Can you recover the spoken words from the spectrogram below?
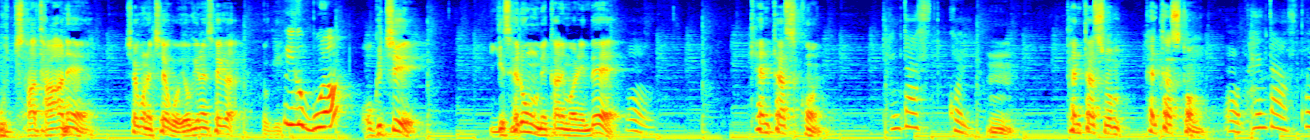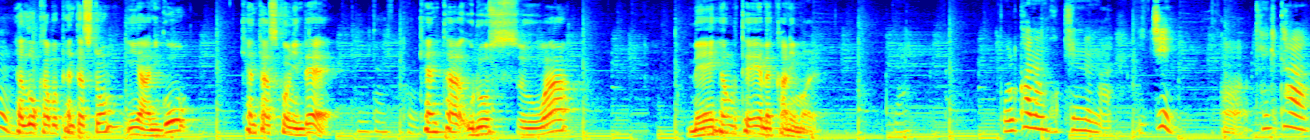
어우 다, 다 하네 최고네 최고 여기는 세가 여기 이거 뭐야? 어 그치 이게 새로운 메카니멀인데 어. 켄타스콘 펜타스콘. 음 펜타스톰 펜타스톰 어 펜타스톤. 헬로카브 펜타스톰이 아니고 켄타스콘인데 펜타스톤. 켄타우로스와 매 형태의 메카니멀 볼카랑 버키는 아, 있지? 어 켄타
